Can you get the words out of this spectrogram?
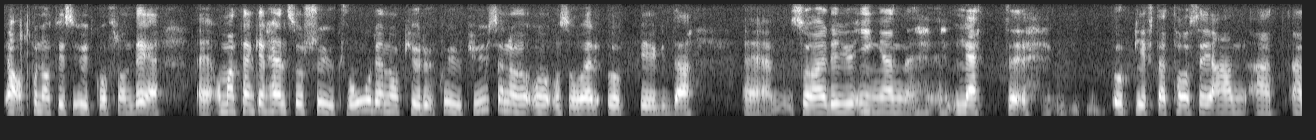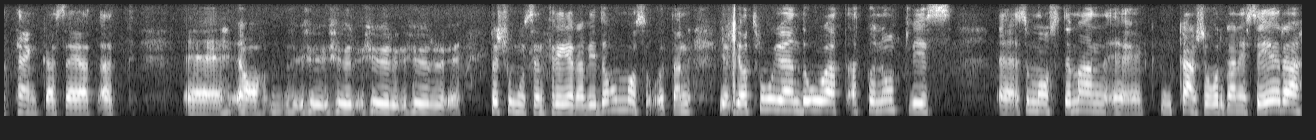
ja, på något vis utgå från det. Eh, om man tänker hälso och sjukvården och hur sjukhusen och, och så är uppbyggda eh, så är det ju ingen lätt Eh, uppgift att ta sig an att, att tänka sig att, att eh, ja, hur, hur, hur, hur personcentrerar vi dem och så. Utan jag, jag tror ju ändå att, att på något vis eh, så måste man eh, kanske organisera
